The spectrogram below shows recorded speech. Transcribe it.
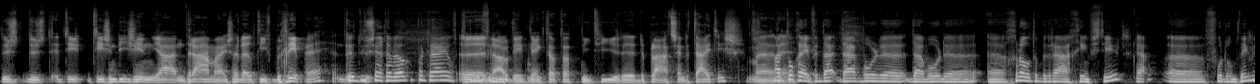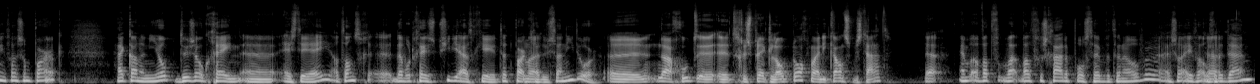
Dus, dus het, is, het is in die zin, ja, een drama is een relatief begrip. Hè? Kunt u zeggen welke partij? Of uh, nou, ik denk dat dat niet hier uh, de plaats en de tijd is. Maar, maar uh, toch even, daar, daar worden, daar worden grote bedragen geïnvesteerd ja. voor de ontwikkeling van zo'n park. Hij kan er niet op, dus ook geen SDE. Althans, daar wordt geen subsidie uitgekeerd. Dat park gaat dus daar niet door. nou goed, het gesprek loopt nog, maar die kans bestaat. Ja. En wat, wat, wat voor schadeposten hebben we het dan over? Zo even over ja. de duim?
